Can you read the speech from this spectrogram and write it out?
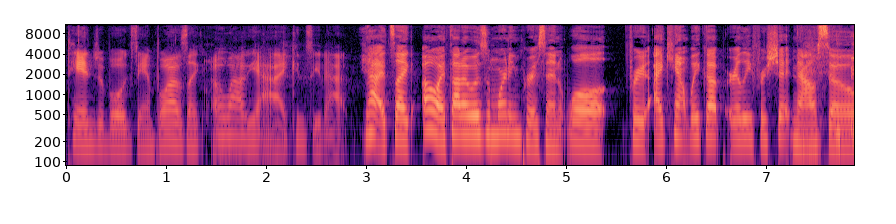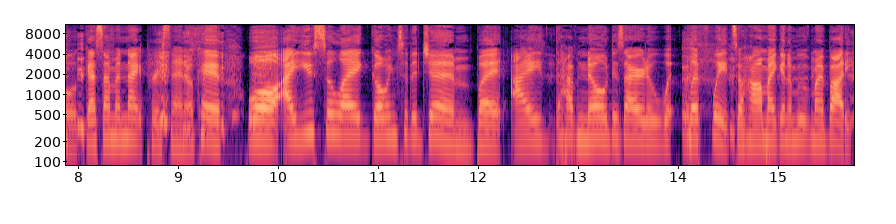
tangible example. I was like, "Oh wow, yeah, I can see that." Yeah, it's like, "Oh, I thought I was a morning person." Well, for I can't wake up early for shit now, so guess I'm a night person. Okay. Well, I used to like going to the gym, but I have no desire to w- lift weights. So how am I going to move my body?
